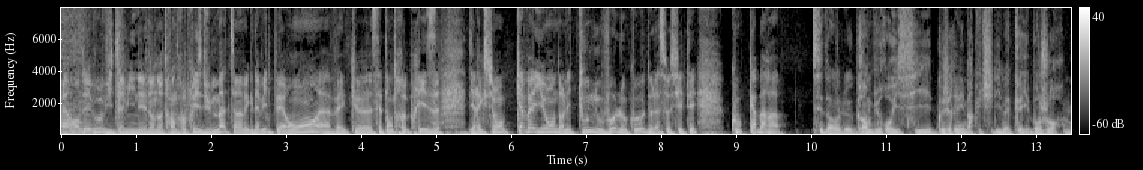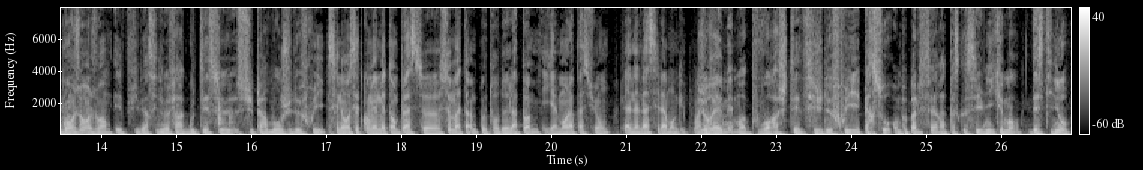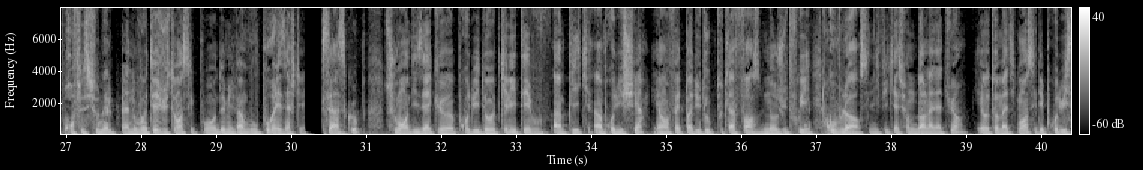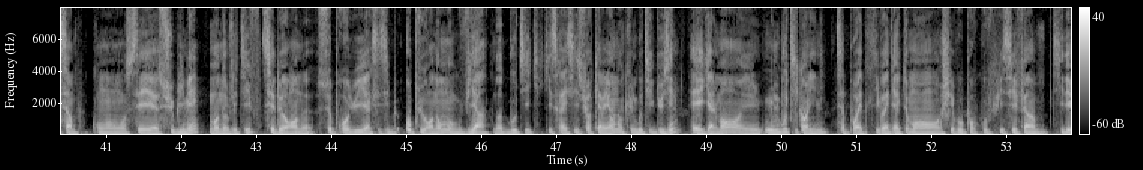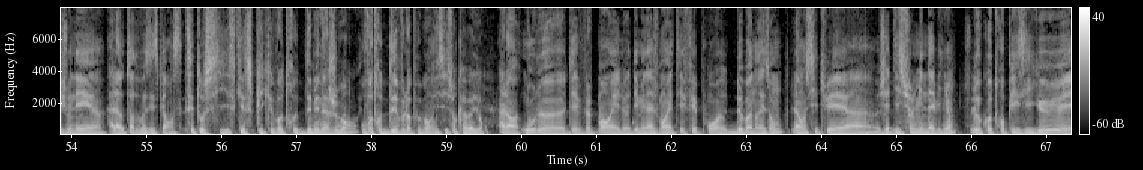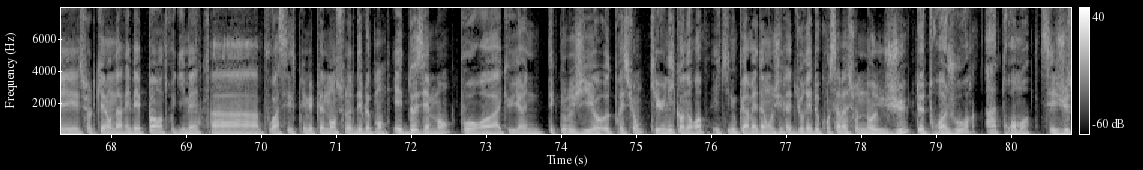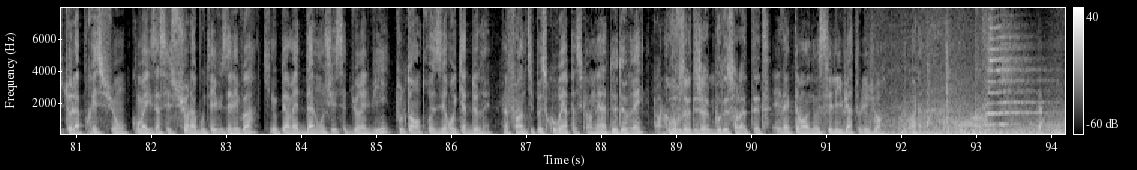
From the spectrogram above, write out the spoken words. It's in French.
Un rendez-vous vitaminé dans notre entreprise du matin avec David Perron, avec euh, cette entreprise direction Cavaillon dans les tout nouveaux locaux de la société Koukabarra. C'est dans le grand bureau ici que Jérémy Marcucci m'accueille. Bonjour. Bonjour, bonjour. Et puis merci de me faire goûter ce super bon jus de fruits. C'est une recette qu'on vient de mettre en place euh, ce matin autour de la pomme, également la passion, l'ananas et la mangue. Voilà. J'aurais aimé moi pouvoir acheter ces jus de fruits. Perso, on peut pas le faire hein, parce que c'est uniquement destiné aux professionnels. La nouveauté justement, c'est que pour 2020, vous pourrez les acheter. C'est un scoop. Souvent, on disait que produit de haute qualité implique un produit cher. Et en fait, pas du tout. Toute la force de nos jus de fruits trouve leur signification dans la nature. Et automatiquement, c'est des produits simples qu'on sait sublimer. Mon objectif, c'est de rendre ce produit accessible au plus grand nombre. Donc, via notre boutique qui sera ici sur Cavaillon, donc une boutique d'usine. Et également une boutique en ligne. Ça pourrait être livré directement chez vous pour que vous puissiez faire un petit déjeuner euh, à la hauteur de vos espérances. C'est aussi ce qui explique votre déménagement ou votre développement ici sur Cavaillon. Alors, nous, le le développement et le déménagement étaient faits pour deux bonnes raisons. Là, on situait euh, jadis sur le mine d'Avignon, le côte trop exigu et sur lequel on n'arrivait pas entre guillemets à pouvoir s'exprimer pleinement sur notre développement. Et deuxièmement, pour euh, accueillir une technologie euh, haute pression qui est unique en Europe et qui nous permet d'allonger la durée de conservation de nos jus de trois jours à trois mois. C'est juste la pression qu'on va exercer sur la bouteille, vous allez voir, qui nous permet d'allonger cette durée de vie tout le temps entre 0 et 4 degrés. Il va falloir un petit peu se couvrir parce qu'on est à 2 degrés. Alors que vous, vous avez déjà un bonnet sur la tête. Exactement, nous c'est l'hiver tous les jours. Voilà.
